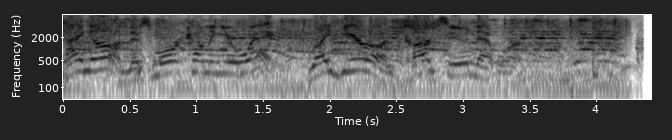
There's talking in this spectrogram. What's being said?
Hang on, there's more coming your way, right here on Cartoon Network.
